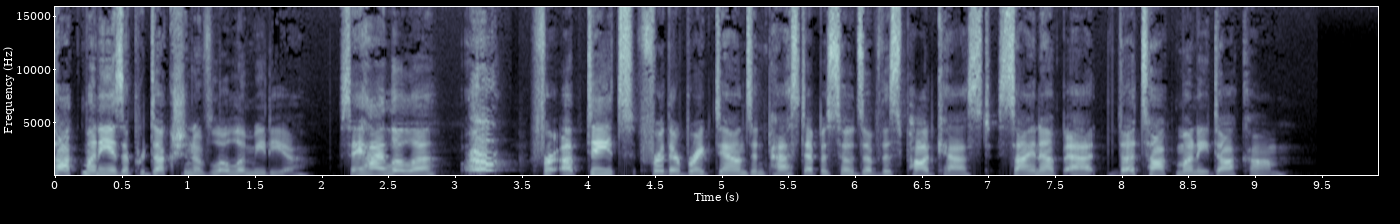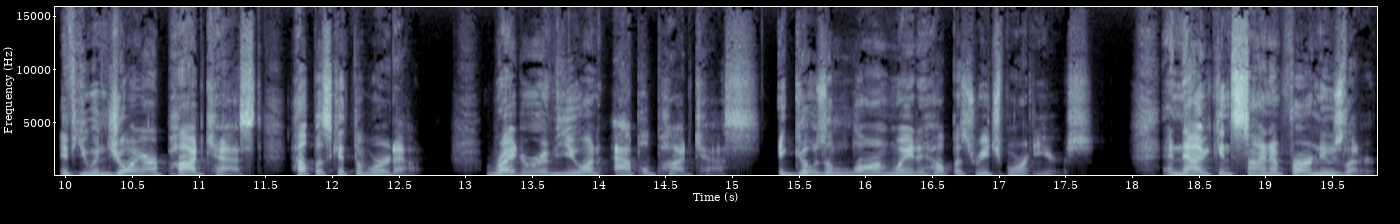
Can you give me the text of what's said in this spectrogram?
Talk Money is a production of Lola Media. Say hi, Lola. For updates, further breakdowns, and past episodes of this podcast, sign up at thetalkmoney.com. If you enjoy our podcast, help us get the word out. Write a review on Apple Podcasts. It goes a long way to help us reach more ears. And now you can sign up for our newsletter,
